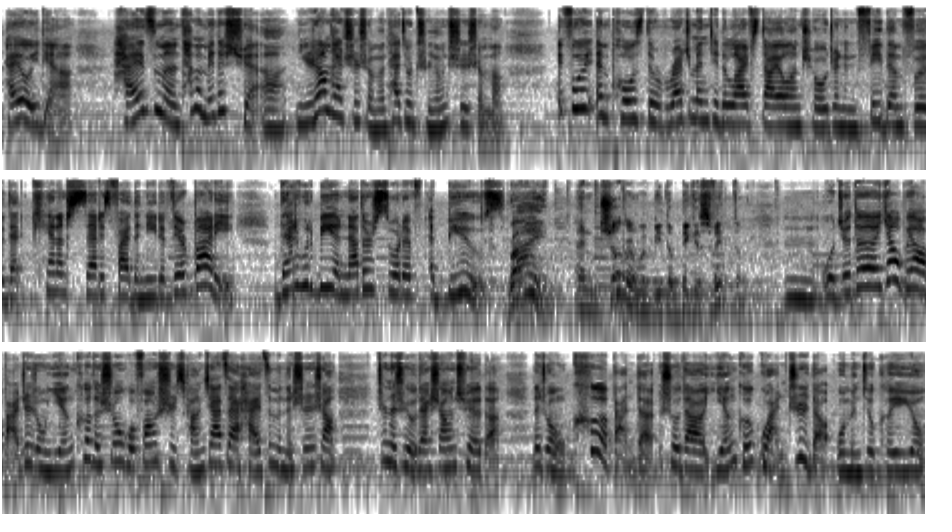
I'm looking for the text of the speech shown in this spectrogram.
还有一点啊。孩子们他们没得选啊，你让他吃什么，他就只能吃什么。If we impose the regimented lifestyle on children and feed them food that cannot satisfy the need of their body, that would be another sort of abuse. Right, and children would be the biggest victim. 嗯，我觉得要不要把这种严苛的生活方式强加在孩子们的身上，真的是有待商榷的。那种刻板的、受到严格管制的，我们就可以用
